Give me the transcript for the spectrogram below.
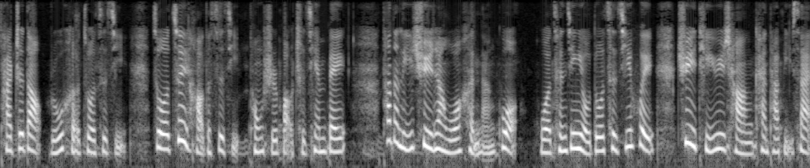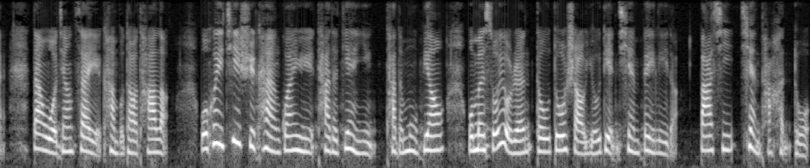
他知道如何做自己，做最好的自己，同时保持谦卑。他的离去让我很难过。我曾经有多次机会去体育场看他比赛，但我将再也看不到他了。我会继续看关于他的电影，他的目标。我们所有人都多少有点欠贝利的，巴西欠他很多。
